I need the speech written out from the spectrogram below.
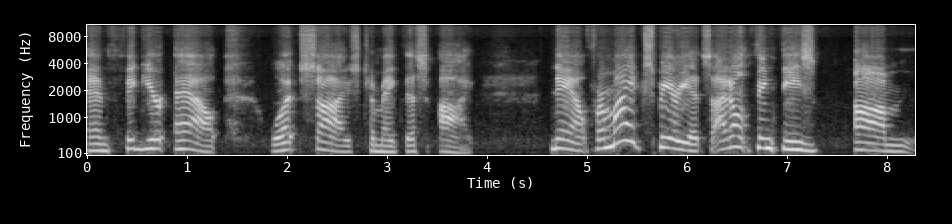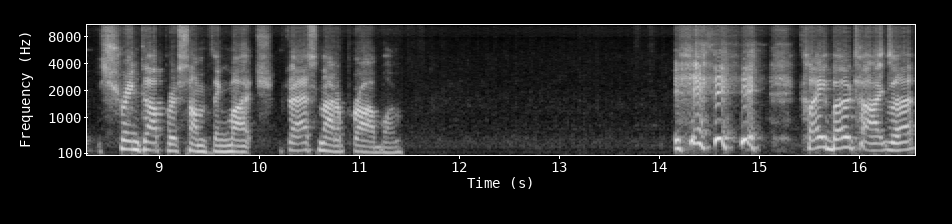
and figure out what size to make this eye. Now, from my experience, I don't think these um, shrink up or something much. That's not a problem. Clay Botox, huh?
